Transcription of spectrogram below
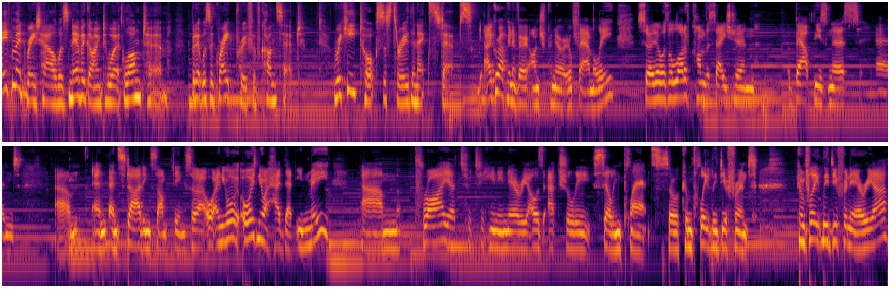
Pavement retail was never going to work long term, but it was a great proof of concept. Ricky talks us through the next steps. I grew up in a very entrepreneurial family, so there was a lot of conversation about business and um, and and starting something. So I, I knew, always knew I had that in me. Um, prior to Tahini Neri, I was actually selling plants, so a completely different completely different area.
